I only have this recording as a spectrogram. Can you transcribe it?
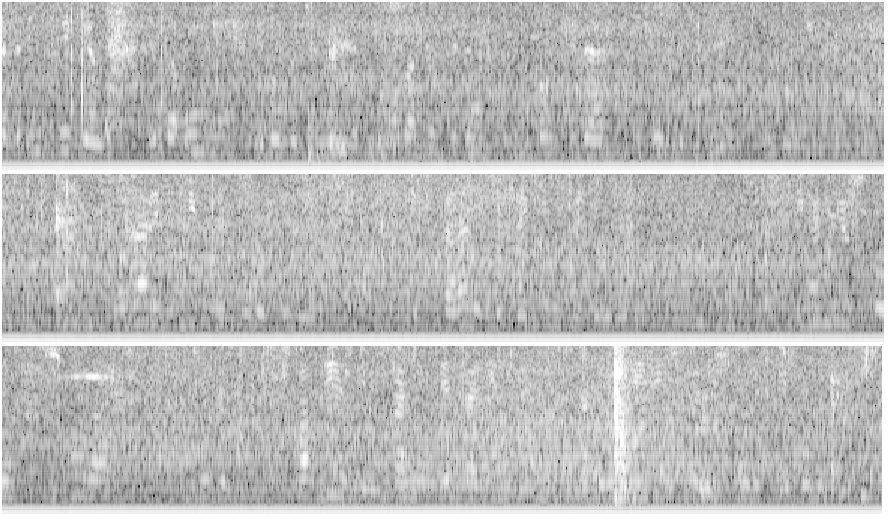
Это интеллигент, это умный и добрый человек. Он сплотил себя около себя и тоже детей, чтобы учиться. Мы брали действительно с него пример и постарались быть такими, какими мы были. И я верю, что школа будет по-прежнему хранить те традиции, которые появились в этой школе с приходом Христа.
